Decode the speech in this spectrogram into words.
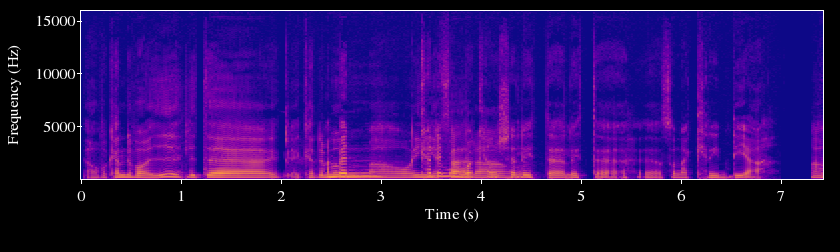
ja vad kan det vara i? Lite kardemumma men och ingefära? Kardemumma kanske och, lite, lite sådana kryddiga ja.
